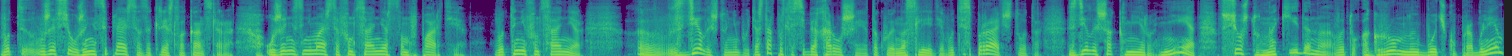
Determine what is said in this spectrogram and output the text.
вот уже все, уже не цепляешься за кресло канцлера, уже не занимаешься функционерством в партии. Вот ты не функционер. Э, сделай что-нибудь, оставь после себя хорошее такое наследие, вот исправь что-то, сделай шаг к миру. Нет, все, что накидано в эту огромную бочку проблем,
